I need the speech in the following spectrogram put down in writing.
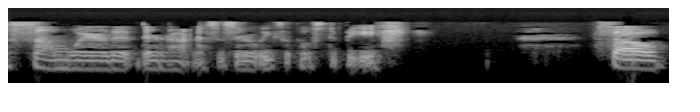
somewhere that they're not necessarily supposed to be. So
